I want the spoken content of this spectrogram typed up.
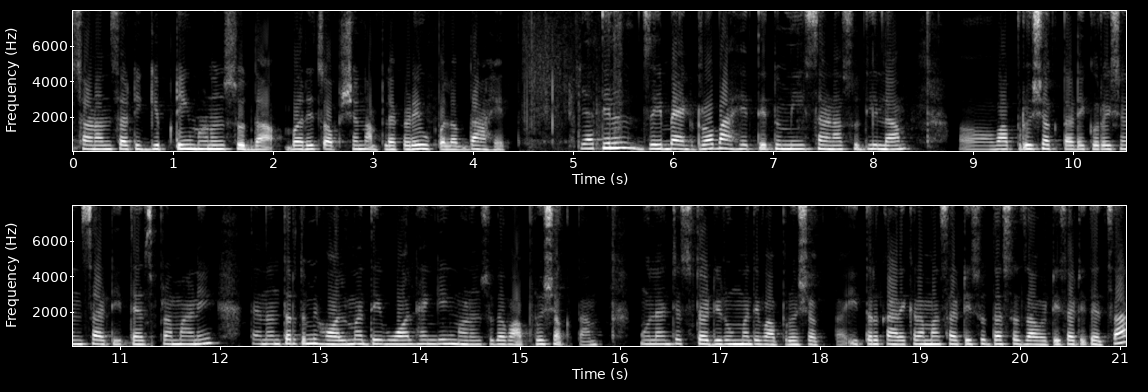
सणांसाठी गिफ्टिंग म्हणून सुद्धा बरेच ऑप्शन आपल्याकडे उपलब्ध आहेत. यातील जे बॅकड्रॉप आहे ते तुम्ही सणासुदीला वापरू शकता डेकोरेशनसाठी. त्याचप्रमाणे त्यानंतर तुम्ही हॉलमध्ये वॉल हँगिंग म्हणून सुद्धा वापरू शकता. मुलांच्या स्टडी रूममध्ये वापरू शकता. इतर कार्यक्रमासाठी सुद्धा सजावटीसाठी त्याचा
